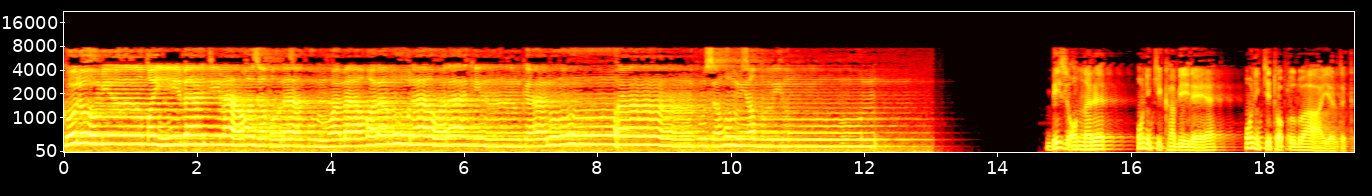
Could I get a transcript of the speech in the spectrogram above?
كلوا من طيبات ما رزقناكم وما ظلمونا ولكن كانوا أنفسهم يظلمون Biz onları 12 kabileye, 12 topluluğa ayırdık.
